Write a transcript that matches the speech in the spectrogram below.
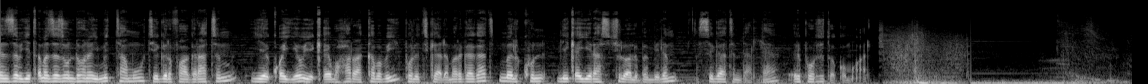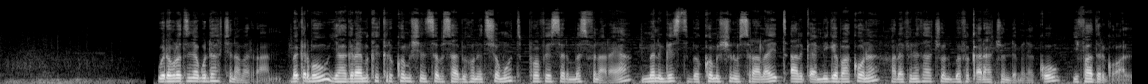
ገንዘብ እየጠመዘዙ እንደሆነ የሚታሙት የገልፎ ሀገራትም የቆየው የቀይ ባህር አካባቢ ፖለቲካ ለመረጋጋት መልኩን ሊቀይር ያስችሏል በሚልም ስጋት እንዳለ ሪፖርቱ ጠቁመዋል። ወደ ሁለተኛ ጉዳያችን አመራን። በቅርቡ የሀገራዊ ምክክር ኮሚሽን ሰብሳቢ ሆነው የተሾሙት ፕሮፌሰር መስፍን አርአያ መንግስት በኮሚሽኑ ስራ ላይ ጣልቃ የሚገባ ከሆነ ኃላፊነታቸውን በፈቃዳቸው እንደሚለቁ ይፋ አድርገዋል።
